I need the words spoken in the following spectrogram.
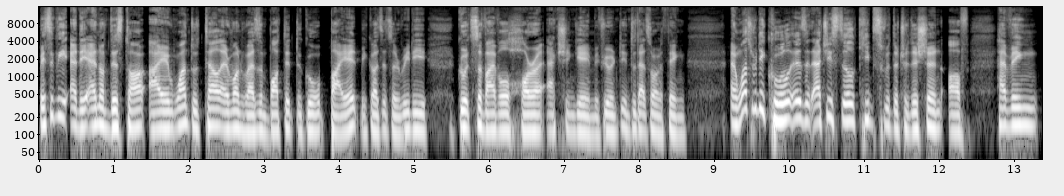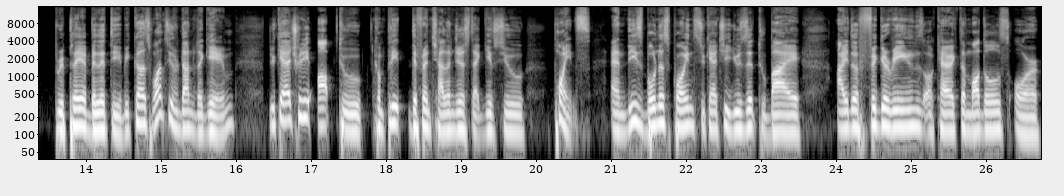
basically at the end of this talk, I want to tell everyone who hasn't bought it to go buy it because it's a really good survival horror action game if you're into that sort of thing. And what's really cool is it actually still keeps with the tradition of having replayability because once you've done the game, you can actually opt to complete different challenges that gives you points. And these bonus points, you can actually use it to buy either figurines or character models or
